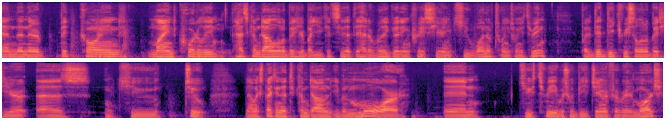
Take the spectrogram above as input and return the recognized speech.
And then their Bitcoin mined quarterly has come down a little bit here, but you can see that they had a really good increase here in Q1 of 2023, but it did decrease a little bit here as in Q2. Now I'm expecting that to come down even more in Q3, which would be January, February, March.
